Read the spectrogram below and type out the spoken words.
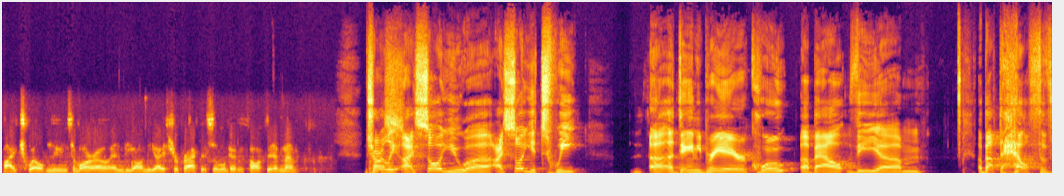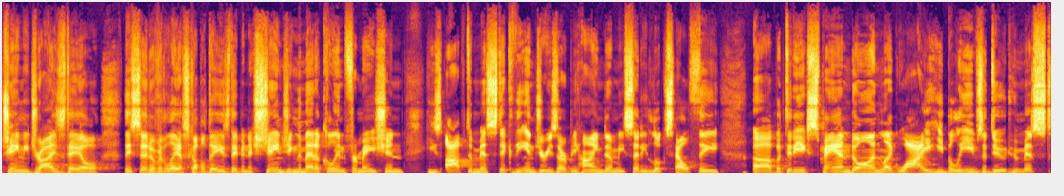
by 12 noon tomorrow and be on the ice for practice. So we'll get to talk to him then. Charlie, I saw you. Uh, I saw you tweet uh, a Danny Briere quote about the um, about the health of Jamie Drysdale. They said over the last couple days they've been exchanging the medical information. He's optimistic the injuries are behind him. He said he looks healthy. Uh, but did he expand on like why he believes a dude who missed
